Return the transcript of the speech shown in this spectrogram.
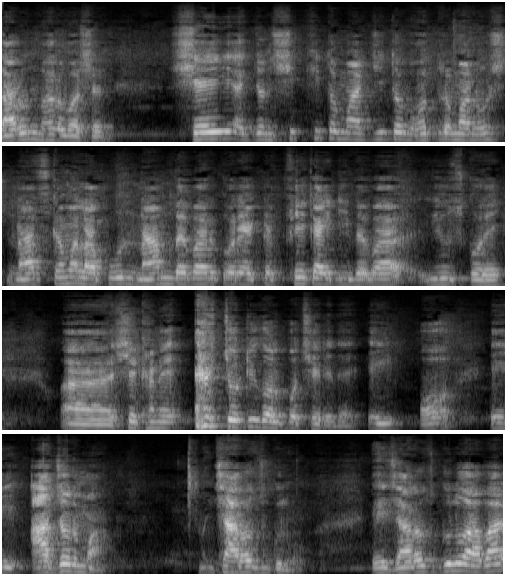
দারুণ ভালোবাসেন। সেই একজন শিক্ষিত, মার্জিত, ভদ্র মানুষ নাচ কামাল আপুর নাম ব্যবহার করে, একটা ফেক আইডি ব্যবহার ইউজ করে সেখানে চটি গল্প ছেড়ে দেয়। এই এই আজরমা জারজগুলো। এই জারজগুলো আবার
